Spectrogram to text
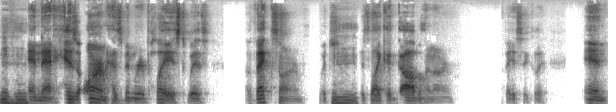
Mhm. and that his arm has been replaced with a Vex arm, which Mhm. is like a goblin arm, basically, and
